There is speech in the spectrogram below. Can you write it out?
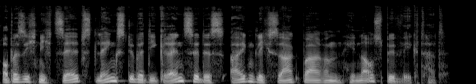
Ob er sich nicht selbst längst über die Grenze des eigentlich Sagbaren hinausbewegt hat.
